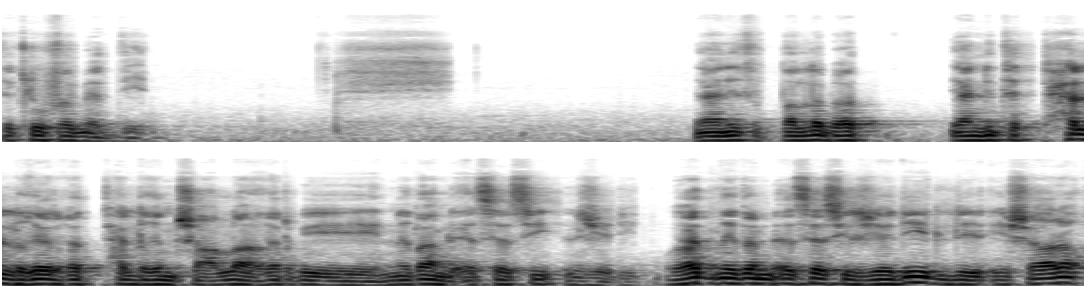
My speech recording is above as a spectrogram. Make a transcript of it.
تكلفة مادية. يعني تتطلب يعني تتحل غير غتحل غير إن شاء الله غير بالنظام الأساسي الجديد. وهذا النظام الأساسي الجديد للإشارة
